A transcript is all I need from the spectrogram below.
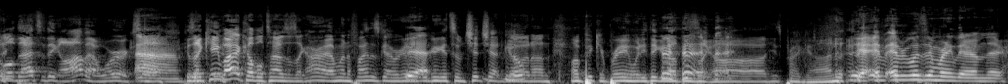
well, that's the thing. I'm at work. Ah. Because I came by a couple times. I was like, all right, I'm going to find this guy. We're going Yeah. to get some chit chat going on. I want to pick your brain. What do you think about this? Like, oh, he's probably gone. Yeah, every, every Wednesday morning there, I'm there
